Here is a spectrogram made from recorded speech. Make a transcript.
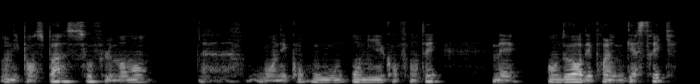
n'y pense pas, sauf le moment euh, où, on y est confronté. Mais en dehors des problèmes gastriques,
